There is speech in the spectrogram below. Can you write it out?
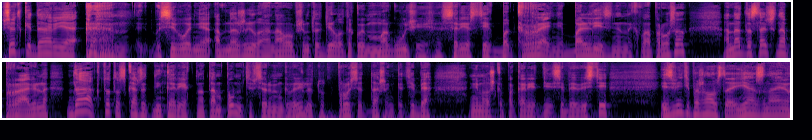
Все-таки Дарья сегодня обнажила, она, в общем-то, сделала такой могучий срез тех крайне болезненных вопросов. Она достаточно правильно, да, кто-то скажет некорректно. Там, помните, все время говорили, тут просят Дашенька тебя немножко покорректнее себя вести. Извините, пожалуйста, я знаю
